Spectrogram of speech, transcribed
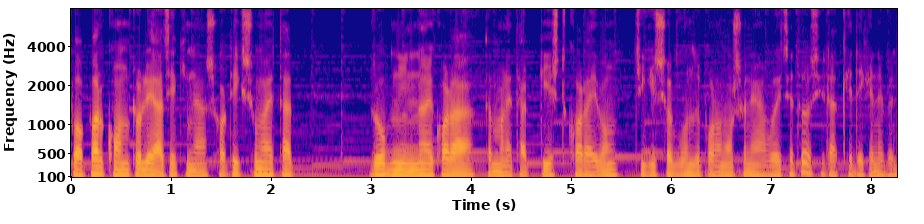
প্রপার কন্ট্রোলে আছে কিনা, সঠিক সময় তার রোগ নির্ণয় করা, তার মানে তার টেস্ট করা এবং চিকিৎসক বন্ধুর পরামর্শ নেওয়া হয়েছে তো সেটাকে দেখে নেবেন।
